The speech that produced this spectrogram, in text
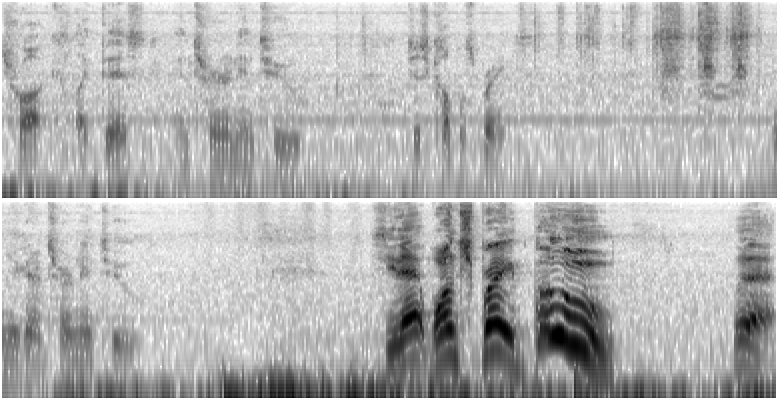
truck like this and turn it into just a couple sprays. And you're gonna turn into See that? One spray, boom! Look at that.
